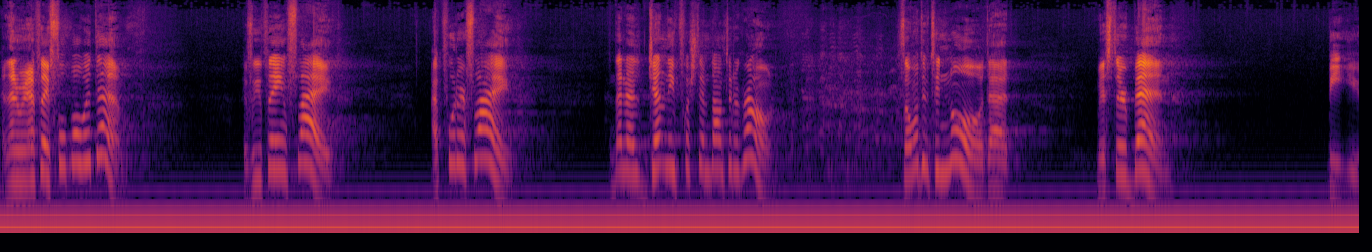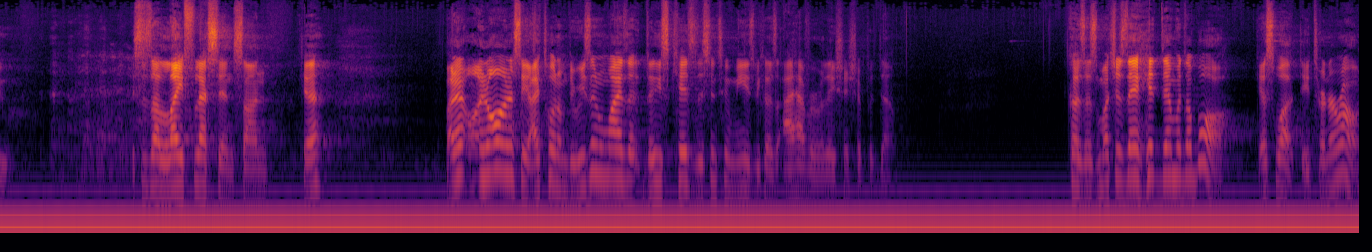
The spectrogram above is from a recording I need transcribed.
and then when I play football with them, if we're playing flag, I put their flag. And then I gently push them down to the ground. So I want them to know that Mr. Ben beat you. This is a life lesson, son. Okay? But in all honesty, I told them the reason why the, these kids listen to me is because I have a relationship with them. Because as much as they hit them with the ball, guess what? They turn around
